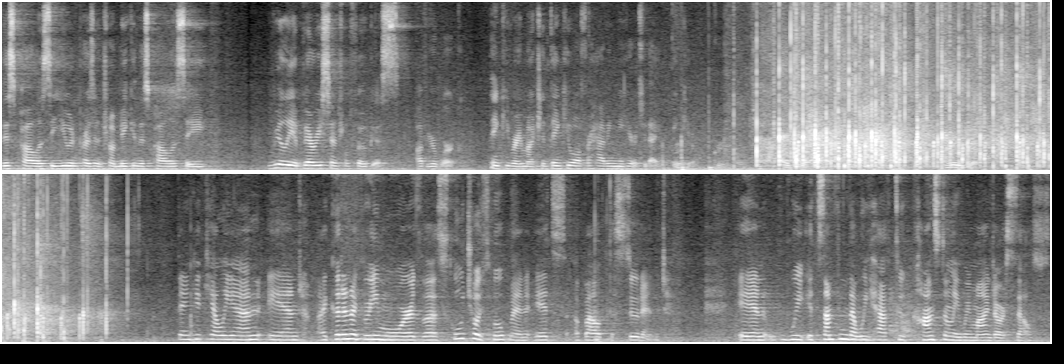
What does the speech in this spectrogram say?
this policy, you and President Trump making this policy really a very central focus of your work. Thank you very much, and thank you all for having me here today. Thank you. Great. Thanks, Very good. Thank you, Kellyanne, and I couldn't agree more. The school choice movement, it's about the student. And we, it's something that we have to constantly remind ourselves.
